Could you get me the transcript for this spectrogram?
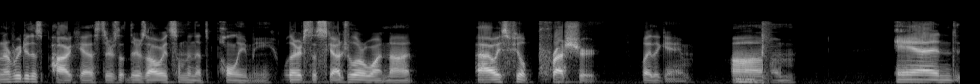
whenever we do this podcast, there's there's always something that's pulling me, whether it's the schedule or whatnot. I always feel pressured to play the game. Um, and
